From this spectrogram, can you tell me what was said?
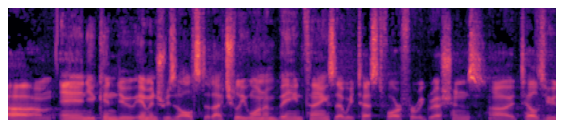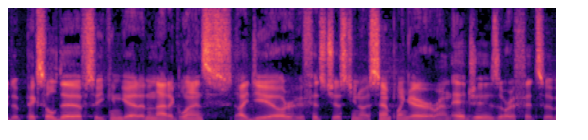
Um, and you can do image results that actually one of the main things that we test for for regressions. Uh, it tells you the pixel diff, so you can get an at a glance idea, or if it's just you know a sampling error around edges, or if it's a,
